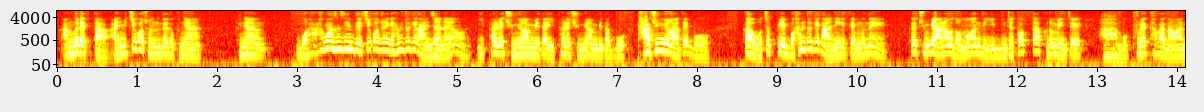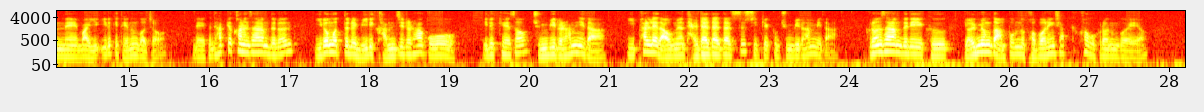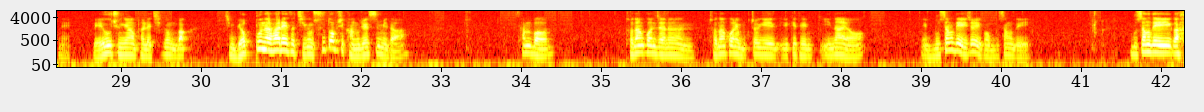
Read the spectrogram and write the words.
안 그랬다. 아니면 찍어줬는데도 그냥 그냥 뭐 학원 선생님들이 찍어주는 게 한두 개가 아니잖아요. 이 판례 중요합니다. 이 판례 중요합니다. 뭐 다 중요하대 뭐. 그러니까 어차피 뭐 한두 개가 아니기 때문에 그냥 준비 안 하고 넘어갔는데 이 문제 떴다? 그러면 이제 아뭐 브레타가 나왔네. 막 이- 이렇게 되는 거죠. 네 근데 합격하는 사람들은 이런 것들을 미리 감지를 하고 이렇게 해서 준비를 합니다. 이 판례 나오면 달달달달 쓸 수 있게끔 준비를 합니다 그런 사람들이 그 10명도 안 뽑는 법원 행시 합격하고 그러는 거예요. 네. 매우 중요한 판례. 지금 막, 지금 몇 분을 할애해서 지금 수도 없이 강조했습니다. 3번. 저당권자는 저당권의 목적이 이렇게 된, 이나요? 예, 무상대위죠, 이거, 무상대위. 무상대위가,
